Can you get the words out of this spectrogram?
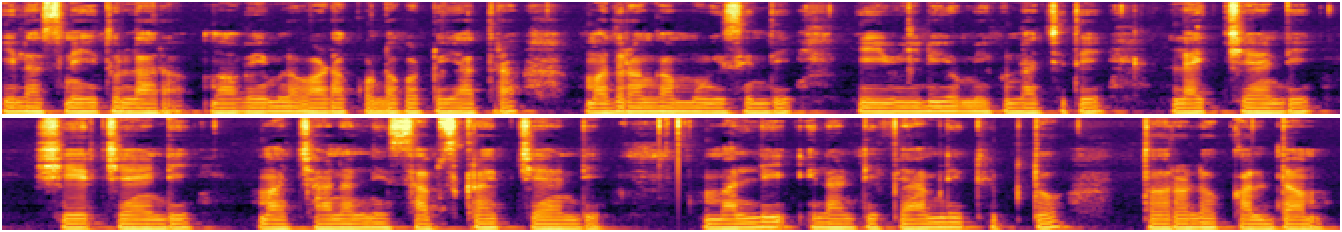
ఇలా స్నేహితులారా మా వేములవాడ కొండగొట్టు యాత్ర మధురంగా ముగిసింది. ఈ వీడియో మీకు నచ్చితే లైక్ చేయండి షేర్ చేయండి మా ఛానల్ని సబ్స్క్రైబ్ చేయండి. మళ్ళీ ఇలాంటి ఫ్యామిలీ ట్రిప్తో త్వరలో కలుద్దాం.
